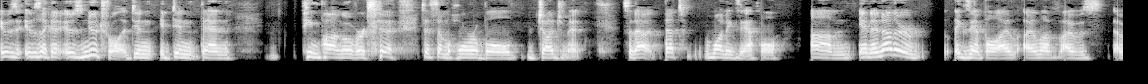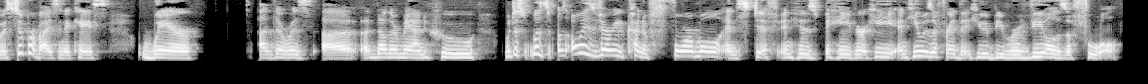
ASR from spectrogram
It was, it was like, a, it was neutral. It didn't, it didn't then ping pong over to, to some horrible judgment. So that, that's one example. Um, in another example, I, I love, I was, I was supervising a case where uh, there was uh, another man who just was, was always very kind of formal and stiff in his behavior. He and he was afraid that he would be revealed as a fool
